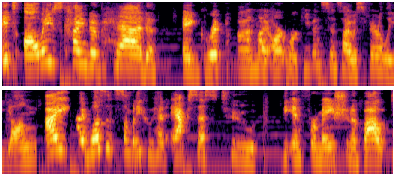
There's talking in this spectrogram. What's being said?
it's always kind of had a grip on my artwork even since I was fairly young. I I wasn't somebody who had access to the information about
